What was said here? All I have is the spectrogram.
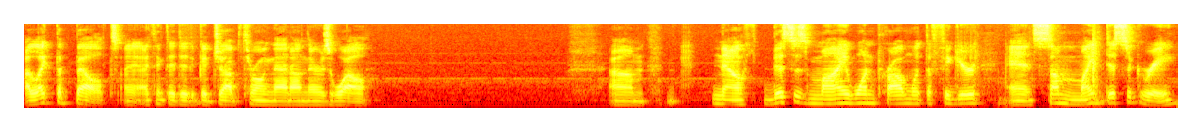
I like the belt. I, I, think they did a good job throwing that on there as well. Um, now, this is my one problem with the figure, and some might disagree,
